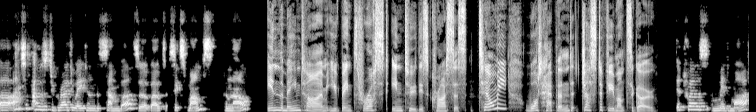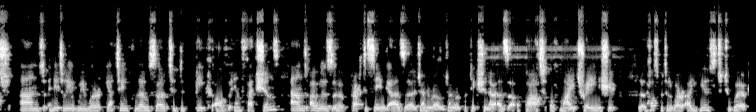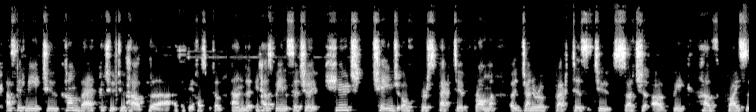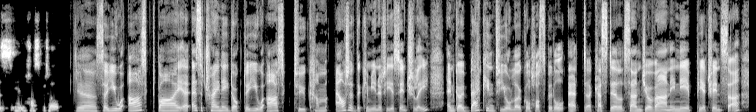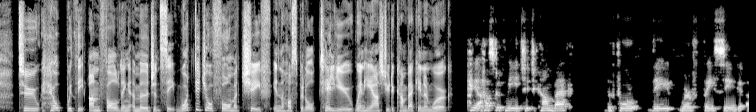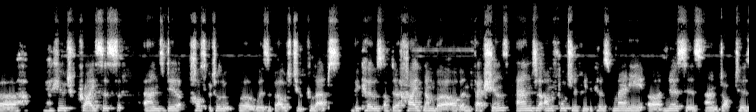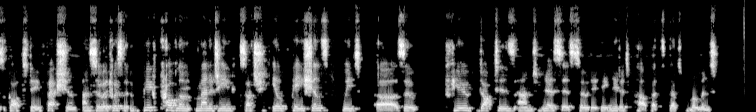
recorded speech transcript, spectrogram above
Uh, I'm supposed to graduate in December, so about six months from now. In the meantime, you've been thrust into this crisis. Tell me what happened just a few months ago. It was mid March, and in Italy we were getting closer to the peak of infections. And I was uh, practicing as a general general practitioner as a part of my traineeship the hospital where I used to work asked me to come back to, to help uh, at the hospital. And it has been such a huge change of perspective from a general practice to such a big health crisis in hospital. Yeah. So you were asked by, as a trainee doctor, you were asked to come out of the community essentially and go back into your local hospital at uh, Castel San Giovanni near Piacenza to help with the unfolding emergency. What did your former chief in the hospital tell you when he asked you to come back in and work? He asked me to, to come back before they were facing a huge crisis and the hospital uh, was about to collapse because of the high number of infections. And unfortunately because many uh, nurses and doctors got the infection. And so it was a big problem managing such ill patients with uh, so few doctors and nurses so they, they needed help at that moment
